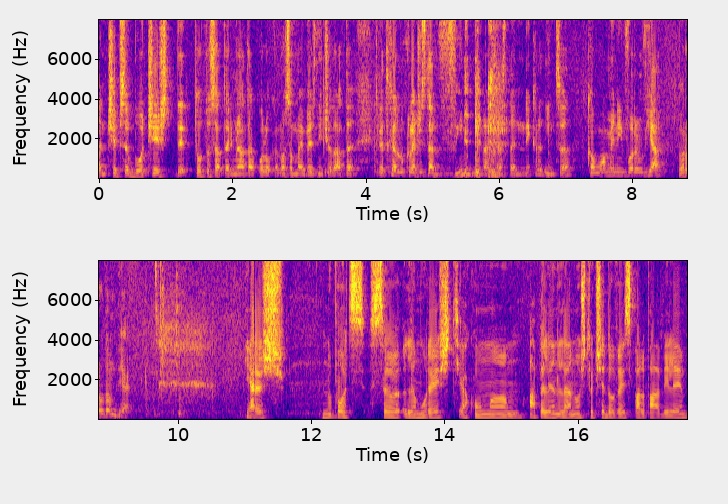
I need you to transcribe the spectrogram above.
încep să bocești, de totul s-a terminat acolo, că nu o să mai vezi niciodată. Cred că lucrurile acestea vin din această necredință că oamenii vor învia. Vă rog, domnul Diac. Iarăși, nu poți să lămurești acum apelând la nu știu ce dovezi palpabile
